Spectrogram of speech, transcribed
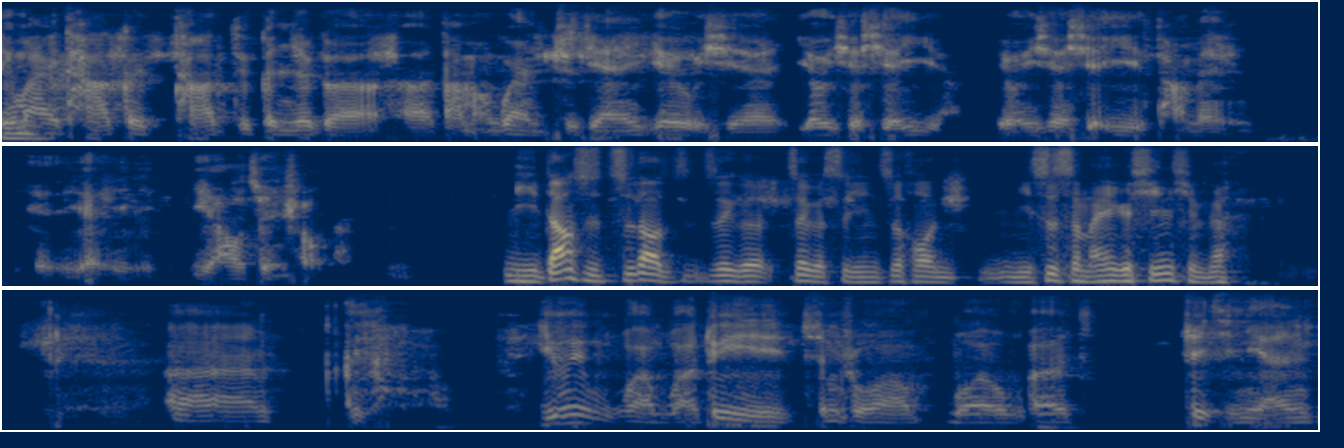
另外，他跟他就跟这个呃大满贯之间也有一些有一些协议，有一些协议，他们也也也要遵守的。你当时知道这个这个事情之后，你是什么样一个心情呢？呃，哎呀，因为我我对这么说，我我。这几年，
